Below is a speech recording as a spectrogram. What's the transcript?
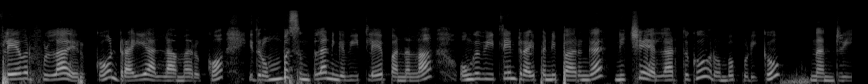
ஃப்ளேவர்ஃபுல்லாக இருக்கும். ட்ரையாக இல்லாமல் இருக்கும். இது ரொம்ப சிம்பிளாக நீங்கள் வீட்டிலேயே பண்ணலாம். உங்கள் வீட்லேயும் ட்ரை பண்ணி பாருங்கள் நிச்சயம் எல்லாத்துக்கும் ரொம்ப பிடிக்கும். நன்றி.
